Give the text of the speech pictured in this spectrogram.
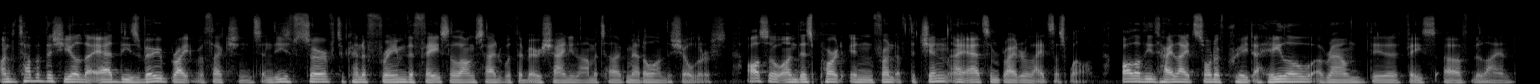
On the top of the shield, I add these very bright reflections, and these serve to kind of frame the face alongside with the very shiny non-metallic metal on the shoulders. Also, on this part in front of the chin, I add some brighter lights as well. All of these highlights sort of create a halo around the face of the lion.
